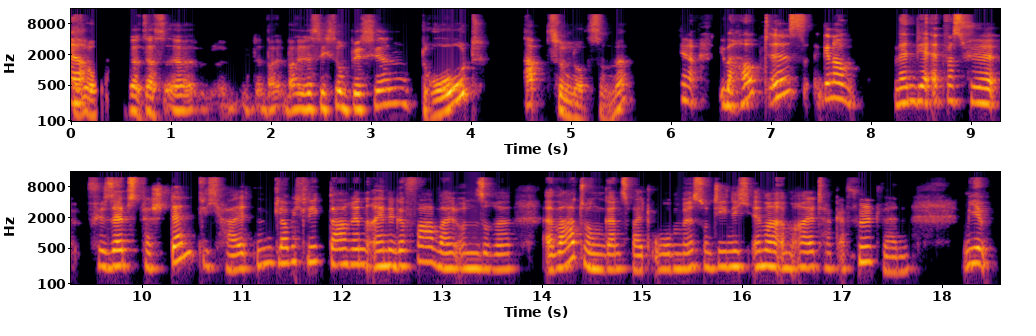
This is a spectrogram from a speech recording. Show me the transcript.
Ja. Also, das, das äh, weil es sich so ein bisschen droht abzunutzen. Ne? Ja, überhaupt ist, genau, wenn wir etwas für, für selbstverständlich halten, glaube ich, liegt darin eine Gefahr, weil unsere Erwartungen ganz weit oben ist und die nicht immer im Alltag erfüllt werden. Mir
